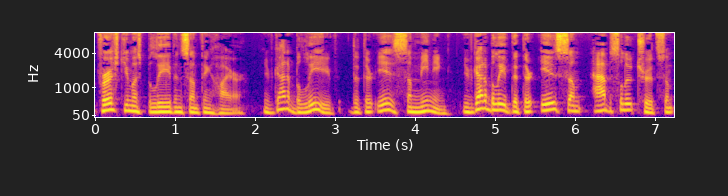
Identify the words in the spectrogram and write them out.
First, you must believe in something higher. You've got to believe that there is some meaning. You've got to believe that there is some absolute truth, some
